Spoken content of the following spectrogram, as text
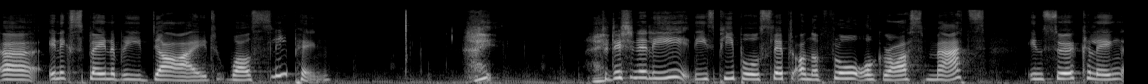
uh, inexplainably died while sleeping. Hey, Traditionally, these people slept on the floor or grass mats, encircling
